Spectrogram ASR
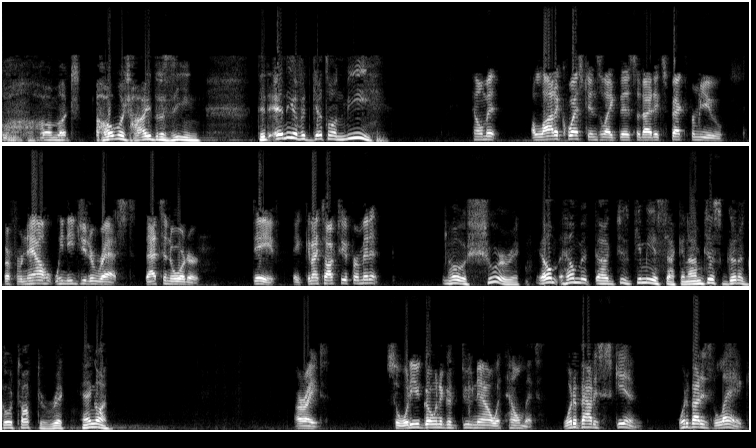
Oh, how much, how much hydrazine? Did any of it get on me? Helmut, a lot of questions like this that I'd expect from you, but for now, we need you to rest. That's an order. Dave, hey, can I talk to you for a minute? Oh, sure, Rick. Hel- Helmut, uh, just give me a second. I'm just gonna go talk to Rick. Hang on. All right. So what are you going to do now with Helmut? What about his skin? What about his leg?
